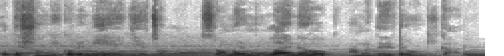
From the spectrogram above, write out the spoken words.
তাদের সঙ্গী করে নিয়ে এগিয়ে চলা। শ্রমের মূল্যায়নে হোক আমাদের অঙ্গীকার।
